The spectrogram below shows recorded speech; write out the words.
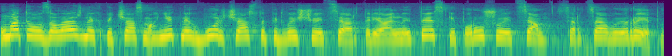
У метеозалежних під час магнітних бурь часто підвищується артеріальний тиск і порушується серцевий ритм.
